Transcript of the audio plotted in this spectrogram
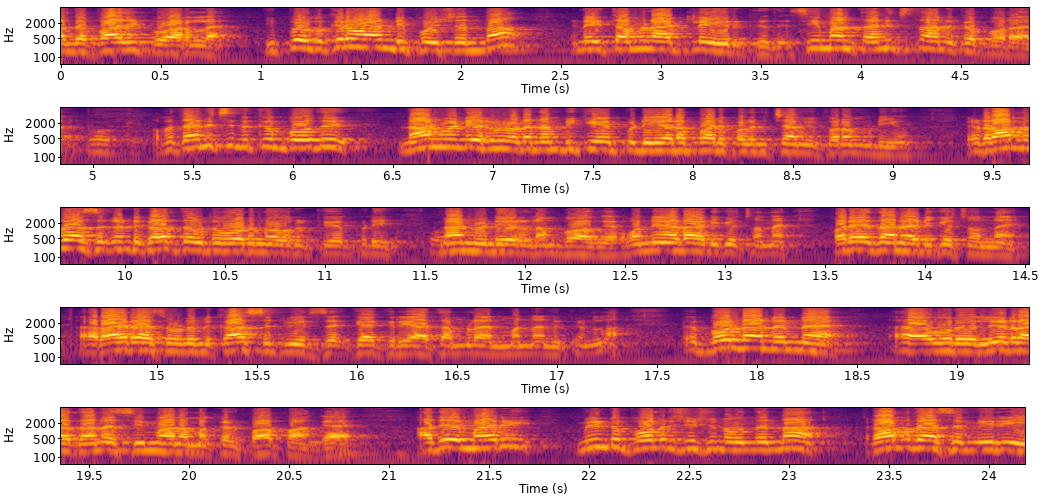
அந்த பாதிப்பு வரல. இப்ப விக்கிரவாண்டி பொசிஷன் தான் இன்னைக்கு தமிழ்நாட்டிலே இருக்குது. சீமான் தனிச்சு தான் நிற்க போறாரு. அப்ப தனிச்சு நிற்கும் போது நான்வெண்டியர்களோட நம்பிக்கை எப்படி? எடப்பாடி பழனிசாமி பெற முடியும்? ராமதாஸ் கண்டு களத்தை விட்டு ஓடுனவருக்கு எப்படி? நான்வெண்டியர்கள் நம்புவாங்க. ஒன்னையாடா அடிக்க சொன்னேன்? பரையதானே அடிக்க சொன்னேன். ராயராசோட காசு சர்டிஃபிகேட் கேட்கறியா தமிழன் மன்னனுக்குலாம் போல்டான் என்ன ஒரு லீடரா தானே சீமான மக்கள் பார்ப்பாங்க. அதே மாதிரி மீண்டும் போலீஸ் ஸ்டேஷன் வந்துன்னா ராமதாஸை மீறி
